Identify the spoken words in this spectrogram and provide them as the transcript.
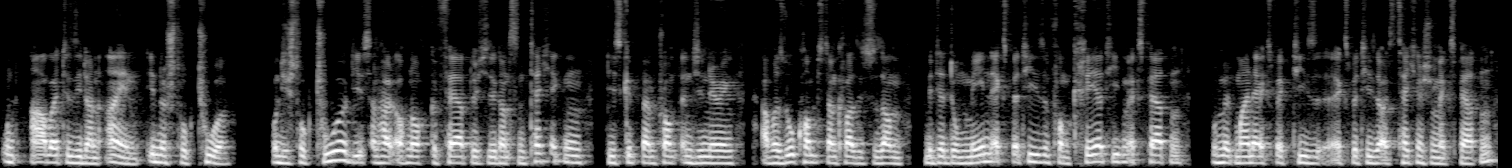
und arbeite sie dann ein in eine Struktur. Und die Struktur, die ist dann halt auch noch gefärbt durch diese ganzen Techniken, die es gibt beim Prompt Engineering. Aber so kommt es dann quasi zusammen mit der Domänenexpertise vom kreativen Experten und mit meiner Expertise, Expertise als technischem Experten.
